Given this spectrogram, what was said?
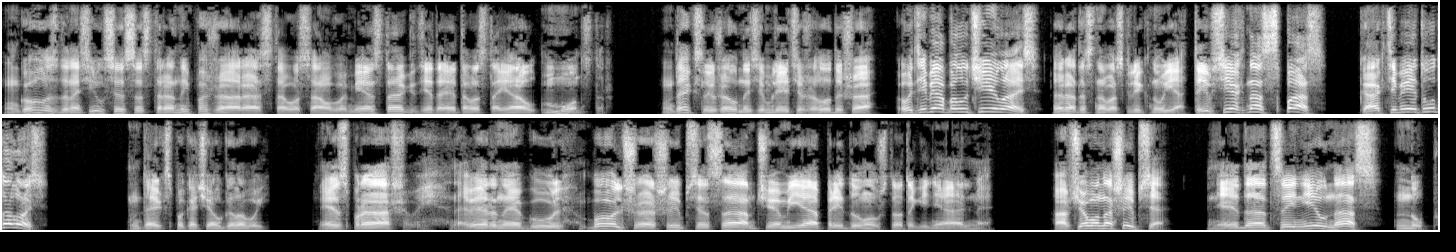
Голос доносился со стороны пожара, с того самого места, где до этого стоял монстр. Декс лежал на земле, тяжело дыша. «У тебя получилось!» — радостно воскликнул я. «Ты всех нас спас! Как тебе это удалось?» Декс покачал головой. «Не спрашивай. Наверное, Гуль больше ошибся сам, чем я придумал что-то гениальное. А в чем он ошибся? Недооценил нас, нуб!»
